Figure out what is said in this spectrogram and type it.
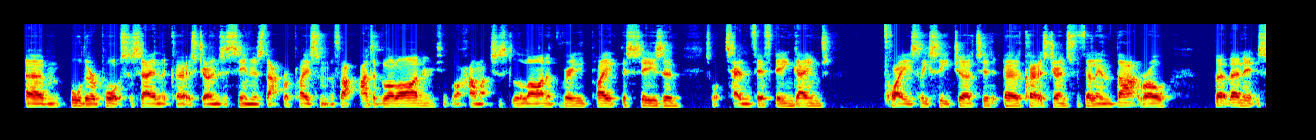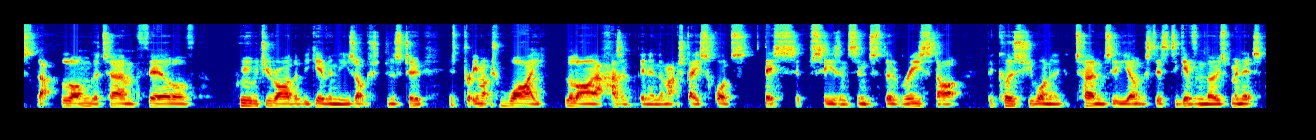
Um, all the reports are saying that Curtis Jones is seen as that replacement of Adam Lallana. You think, well, how much has Lallana really played this season? It's what, 10, 15 games? quite easily see uh, Curtis Jones fulfilling that role. But then it's that longer term feel of who would you rather be giving these options to is pretty much why Lallana hasn't been in the matchday squads this season since the restart because you want to turn to the youngsters to give them those minutes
